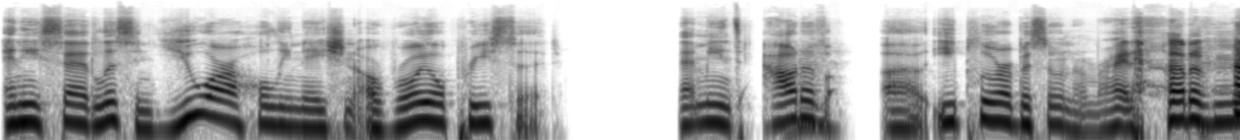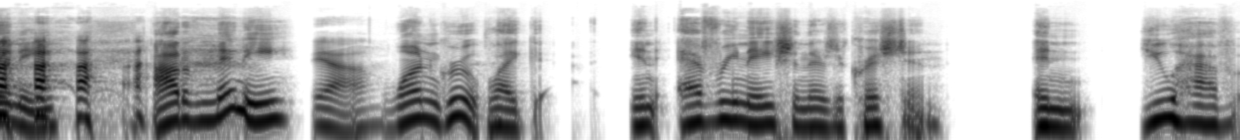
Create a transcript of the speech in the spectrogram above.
And he said, "Listen, you are a holy nation, a royal priesthood. That means out of uh, e pluribus unum, right? out of many, out of many, yeah. one group. Like in every nation, there's a Christian, and you have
